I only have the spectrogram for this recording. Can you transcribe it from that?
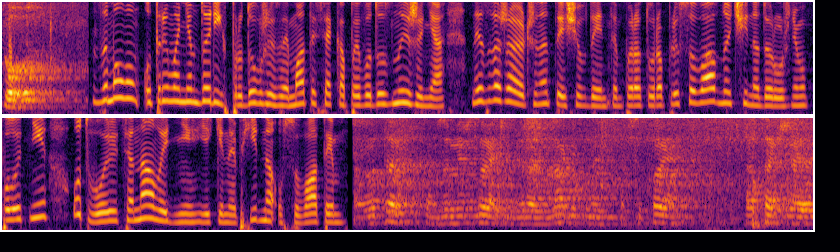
долг. Зимовим утриманням доріг продовжує займатися КП «Водозниження». Незважаючи на те, що вдень температура плюсова, вночі на дорожньому полотні утворюються наледні, які необхідно усувати. А Вода там замерзает, убираем наледно, отсыпаем. А также э,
